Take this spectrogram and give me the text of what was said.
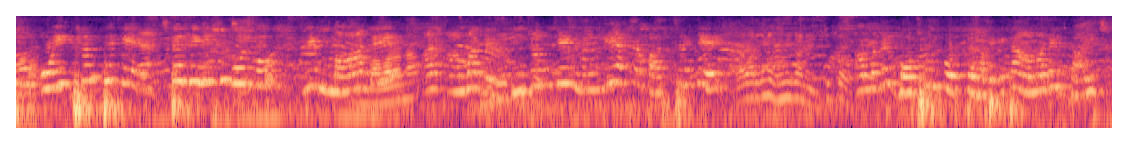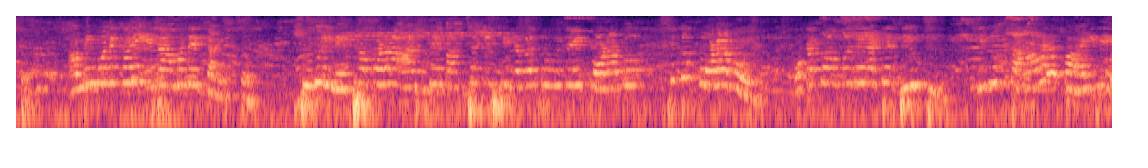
তো ওইখান থেকে একটা জিনিসই বলব যে মাদের আর আমাদের দুজনকে মিলিয়ে একটা বাচ্চাকে আমাদের গঠন করতে হবে এটা আমাদের দায়িত্ব। আমি মনে করি এটা আমাদের দায়িত্ব। শুধু লেখাপড়া আসবে বাচ্চাকে সিলেবাস অনুযায়ী পড়াবো সে তো পড়াবোই। ওটা তো আমাদের একটা ডিউটি কিন্তু তার বাইরে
